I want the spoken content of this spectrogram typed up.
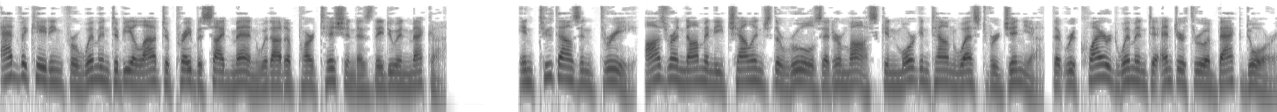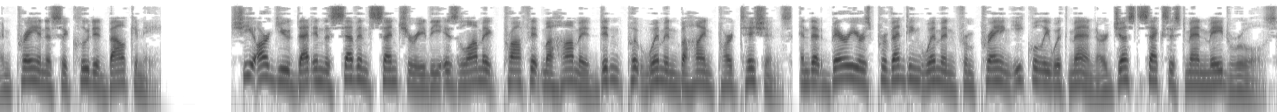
advocating for women to be allowed to pray beside men without a partition as they do in Mecca. In 2003, Asra Nomani challenged the rules at her mosque in Morgantown, West Virginia, that required women to enter through a back door and pray in a secluded balcony. She argued that in the 7th century the Islamic prophet Muhammad didn't put women behind partitions, and that barriers preventing women from praying equally with men are just sexist man-made rules.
